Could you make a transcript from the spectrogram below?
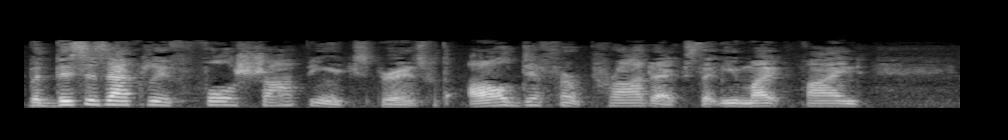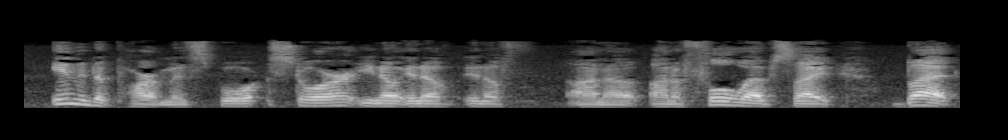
but this is actually a full shopping experience with all different products that you might find in a department store, you know, in a in a on a on a full website, but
